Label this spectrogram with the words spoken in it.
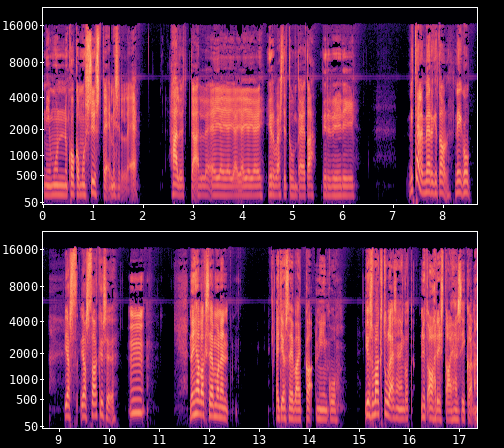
niin mun koko mun systeemi silleen hälyttää, silleen, ei, ei, ei, ei, ei, ei, ei, hirveästi tunteita. Mitä ne merkit on, niin kuin, jos, jos saa kysyä? Mm, No ihan vaikka semmoinen, että jos ei vaikka niin kuin, jos vaikka tulee se, niin kuin, nyt ahdistaa ihan sikana,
